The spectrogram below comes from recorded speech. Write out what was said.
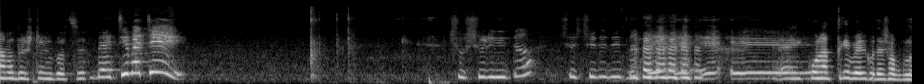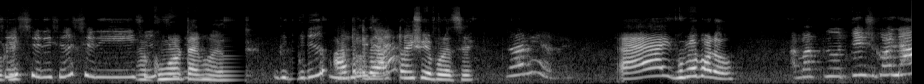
আমার দুষ্টুমি করছে। বেচি বেচি। শ্বশুরি দিত শ্বশুরি দিত। এই কোনার থেকে বের করতে সবগুলোকে। শ্বশুরি শ্বশুরি ঘুমানোর টাইম হয়ে গেছে শুয়ে পড়েছে। এই ঘুমিয়ে পড়ো। আমার কিউটিস গলা?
